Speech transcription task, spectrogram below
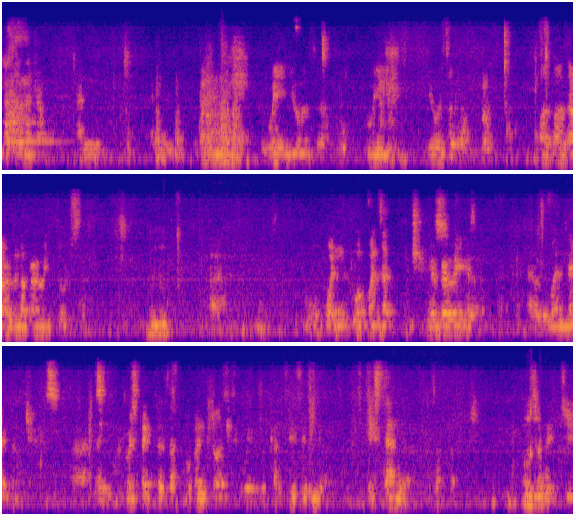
manager, and, and when we use, uh, we use uh, other library tools, Mhm. uh, when when that library uh, uh, well made, uh, then respect that open source, we, we can easily uh, extend uh, that uh, functionality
